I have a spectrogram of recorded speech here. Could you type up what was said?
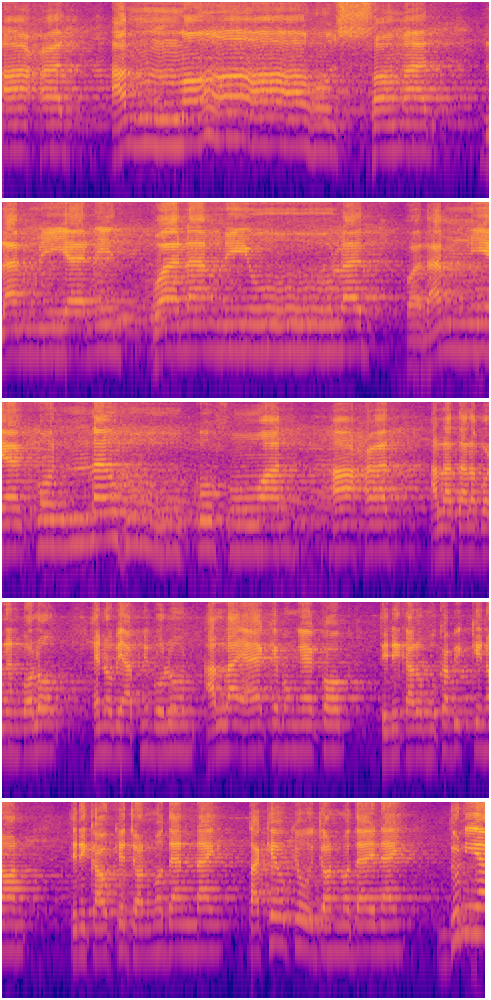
আহাদ সমাদ, লাম ইয়ালিদ ওয়া লাম ইউলাদ। ولم يولد ولم يكن له كفوا احد আল্লাহ তাআলা বলেন বলো হে নবী আপনি বলুন আল্লাহ এক এবং একক তিনি কারো মুখাবিক্ষি নন তিনি কাউকে জন্ম দেন নাই তাকেও কেউ জন্ম দেয় নাই দুনিয়া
